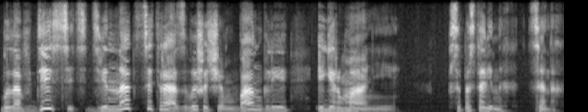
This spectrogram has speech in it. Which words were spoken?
была в 10-12 раз выше, чем в Англии и Германии в сопоставимых ценах,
